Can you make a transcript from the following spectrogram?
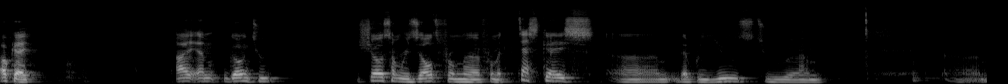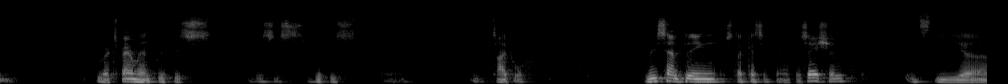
Okay, I am going to show some results from, uh, from a test case um, that we use to, um, um, to experiment with this, this is, with this uh, type of resampling stochastic parameterization. It's the, uh,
